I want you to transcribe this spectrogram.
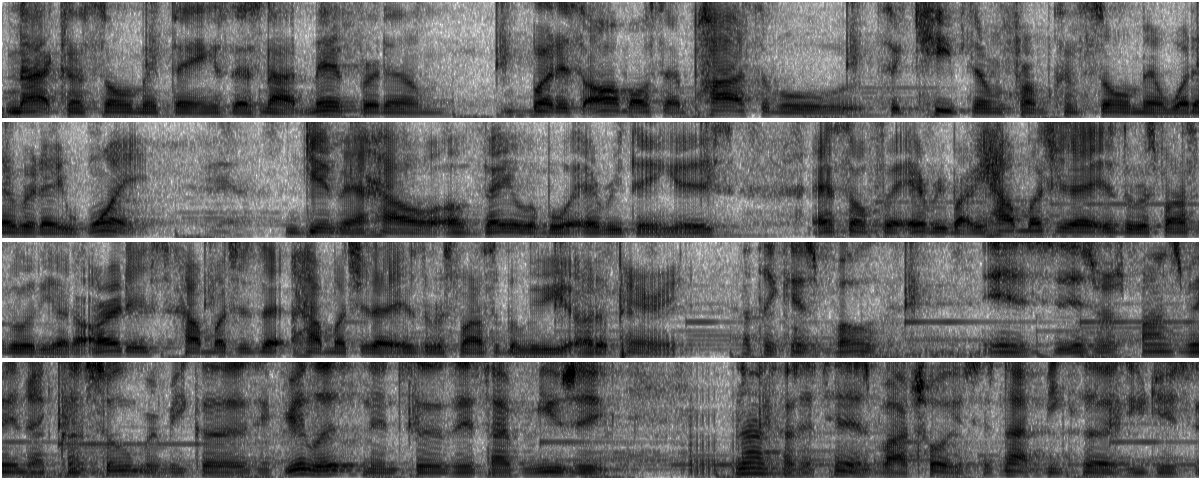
not consuming things that's not meant for them, but it's almost impossible to keep them from consuming whatever they want, given how available everything is. And so for everybody, how much of that is the responsibility of the artist? How much is that? How much of that is the responsibility of the parent? I think it's both. It's, it's responsibility of the consumer because if you're listening to this type of music, nine times out of ten is by choice. It's not because you just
